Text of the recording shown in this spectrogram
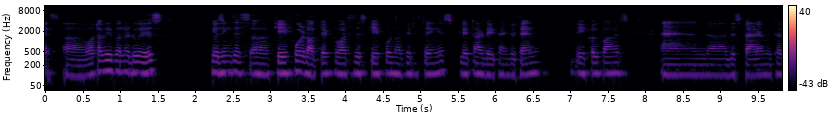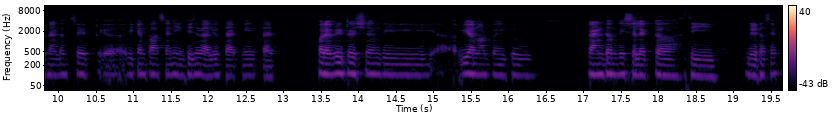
Yes, uh, what are we going to do is using this uh, k-fold object, what this k-fold object is doing is split our data into 10 equal parts and uh, this parameter random state, uh, we can pass any integer values. That means that for every iteration, the uh, we are not going to randomly select uh, the data set.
